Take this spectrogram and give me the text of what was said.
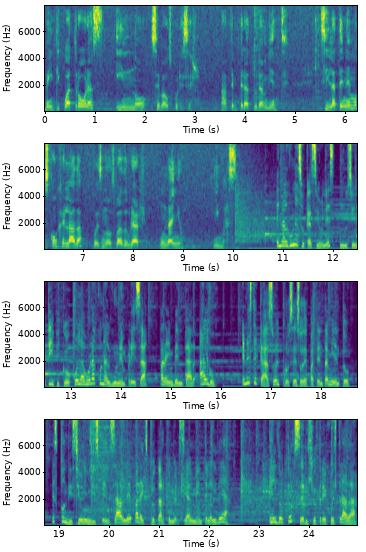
24 horas y no se va a oscurecer a temperatura ambiente. Si la tenemos congelada, pues nos va a durar un año y más. En algunas ocasiones, un científico colabora con alguna empresa para inventar algo. En este caso, el proceso de patentamiento es condición indispensable para explotar comercialmente la idea. El doctor Sergio Trejo Estrada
